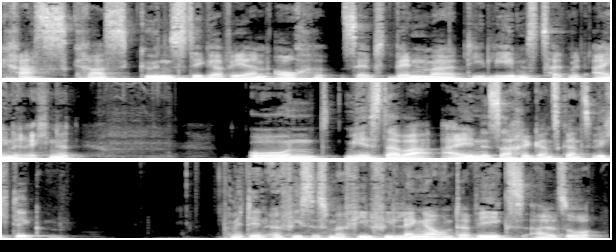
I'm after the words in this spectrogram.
krass, krass günstiger wären, auch selbst wenn man die Lebenszeit mit einrechnet. Und mir ist aber eine Sache ganz, ganz wichtig. Mit den Öffis ist man viel, viel länger unterwegs. Also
